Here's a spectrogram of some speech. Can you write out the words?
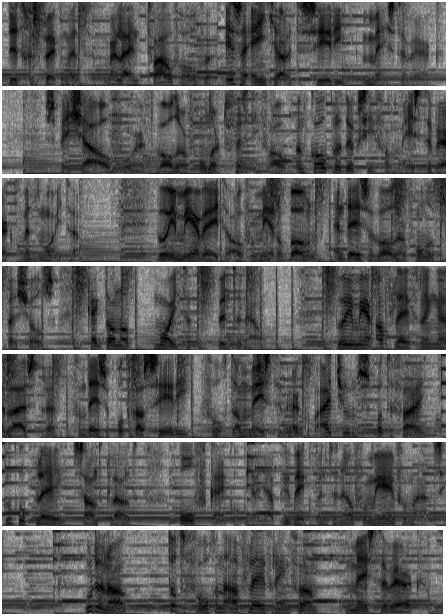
Dit gesprek met Merlijn Twaalfhoven is er eentje uit de serie Meesterwerk. Speciaal voor het Waldorf 100 Festival, een co-productie van Meesterwerk met Moeite. Wil je meer weten over Merel Boon en deze Waldorf 100 specials? Kijk dan op moeite.nl. Wil je meer afleveringen luisteren van deze podcastserie? Volg dan Meesterwerk op iTunes, Spotify, Google Play, Soundcloud of kijk op janjapubeek.nl voor meer informatie. Hoe dan ook, tot de volgende aflevering van Meesterwerk.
